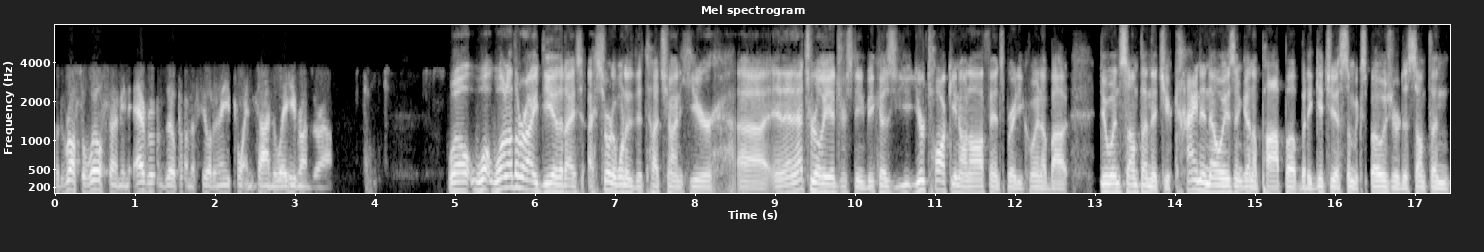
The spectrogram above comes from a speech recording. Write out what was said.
with Russell Wilson, I mean, everyone's open on the field at any point in time the way he runs around. Well, one other idea that I, I sort of wanted to touch on here, uh, and, and, that's really interesting because you, are talking on offense, Brady Quinn, about doing something that you kind of know isn't going to pop up, but it gets you some exposure to something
